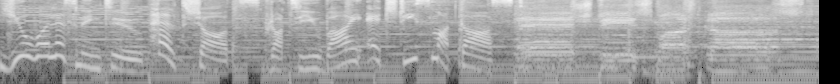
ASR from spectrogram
You were listening to Health Shots brought to you by HT Smartcast. HT Smartcast.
